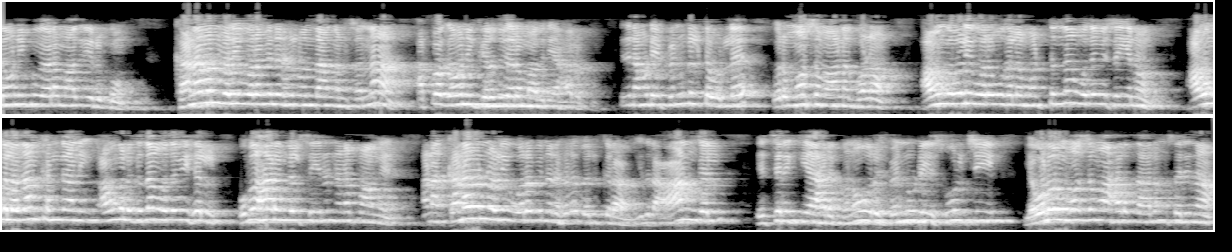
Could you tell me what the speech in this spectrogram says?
கவனிப்பு வேற மாதிரி இருக்கும். கணவன் வழி உறவினர்கள் வந்தாங்கன்னு சொன்னா அப்ப கவனிக்கிறது வேற மாதிரியாக இருக்கும். இது நம்முடைய பெண்கள்கிட்ட உள்ள ஒரு மோசமான குணம். அவங்க வழி உறவுகளை மட்டும்தான் உதவி செய்யணும். அவங்கள தான் கண்காணி அவங்களுக்கு தான் உதவிகள் உபகாரங்கள் செய்யணும்னு நினைப்பாங்க. ஆனா கணவன் வழி உறவினர்களை வெறுக்கிறாங்க. இதுல ஆண்கள் எச்சரிக்கையாக இருக்கணும். ஒரு பெண்ணுடைய சூழ்ச்சி எவ்வளவு மோசமாக இருந்தாலும் சரிதான்.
